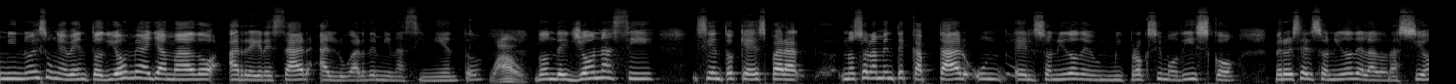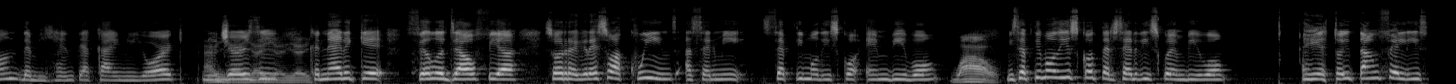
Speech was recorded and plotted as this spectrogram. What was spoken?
mí no es un evento. Dios me ha llamado a regresar al lugar de mi nacimiento. wow. Donde yo nací, siento que es para no solamente captar un- el sonido de un- mi próximo disco, pero es el sonido de la adoración de mi gente acá en New York, New Ay, Jersey, ay, ay, ay. Connecticut, Philadelphia. So regreso a Queens a hacer mi séptimo disco en vivo. Wow. Mi séptimo disco, tercer disco en vivo. Y estoy tan feliz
